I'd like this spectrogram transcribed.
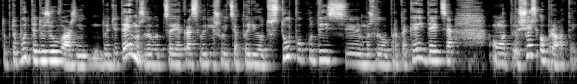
Тобто будьте дуже уважні до дітей, можливо, це якраз вирішується період вступу кудись, е, можливо, про таке йдеться. От, щось обрати.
